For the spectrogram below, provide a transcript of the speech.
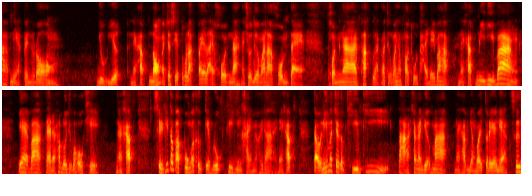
าพเนี่ยเป็นรองอยู่เยอะนะครับน้องอาจจะเสียตัวหลักไปหลายคนนะในช่วงเดือนมกราคม แต่ผลงานพักหลักก็ถือว่ายังพอถูถ่ายได้บ้างนะครับมีดีบ้างแย่บ้างแต่ในภาพรวมถือว่าโอเค นะครับสิ่งที่ต้องปรับปรุงก็คือเกมรุกที่ยิงใครไม่ค่อยได้นะครับแต่วันนี้มาเจอกับทีมที่ต่างช่างกันเยอะมากนะครับอย่างไวโตเรียเนี่ยซึ่ง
